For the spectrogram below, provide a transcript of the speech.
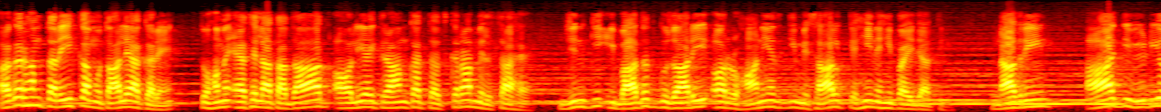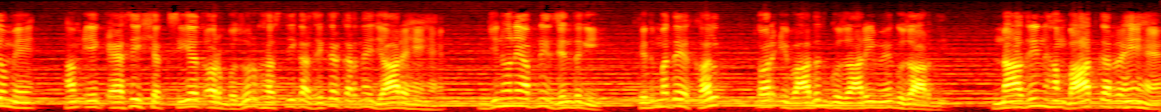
अगर हम तारीख का मुताल करें तो हमें ऐसे लातादाद अलिया इक्राम का तस्करा मिलता है, जिनकी इबादत गुजारी और रूहानियत की मिसाल कहीं नहीं पाई जाती। नाजरीन, आज की वीडियो में हम एक ऐसी शख्सियत और बुज़ुर्ग हस्ती का ज़िक्र करने जा रहे हैं, जिन्होंने अपनी ज़िंदगी, खिदमत खल्क और इबादत गुजारी में गुजार दी। नाजरीन, हम बात कर रहे हैं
